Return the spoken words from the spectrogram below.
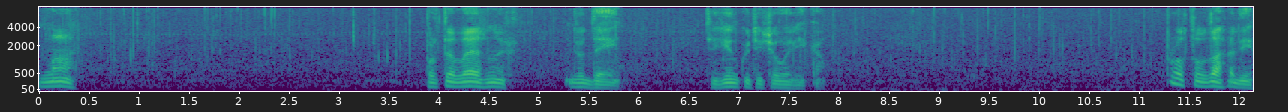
на протилежних людей, чи жінку, чи чоловіка. Просто взагалі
